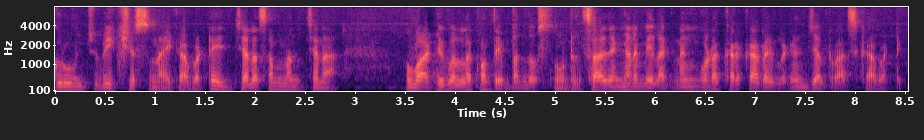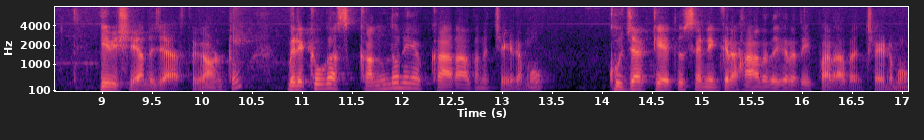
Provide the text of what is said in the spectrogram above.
గురువుని వీక్షిస్తున్నాయి కాబట్టి జల సంబంధించిన వాటి వల్ల కొంత ఇబ్బంది వస్తూ ఉంటుంది. సహజంగానే మీ లగ్నం కూడా కర్కాటక లగ్నం జలరాశి కాబట్టి ఈ విషయాలు జాగ్రత్తగా ఉంటూ మీరు ఎక్కువగా స్కందుని యొక్క ఆరాధన చేయడము కుజ కేతు శని గ్రహాల దగ్గర దీపారాధన చేయడము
